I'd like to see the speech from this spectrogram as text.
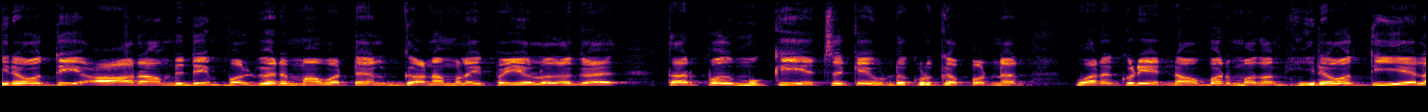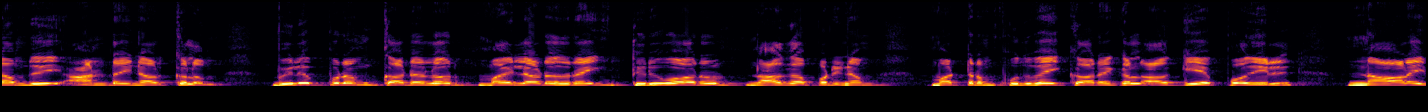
இருபத்தி ஆறாம் தேதியும் பல்வேறு மாவட்டங்கள் கனமழை பெய்யுள்ளதாக தற்போது முக்கிய எச்சரிக்கை ஒன்று கொடுக்கப்பட்டனர். வரக்கூடிய நவம்பர் மாதம் இருபத்தி ஏழாம் தேதி அன்றைய நாட்களும் விழுப்புரம் கடலூர் மயிலாடுதுறை திருவாரூர் நாகப்பட்டினம் மற்றும் புதுவை காரைக்கால் ஆகிய பகுதியில் நாளை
